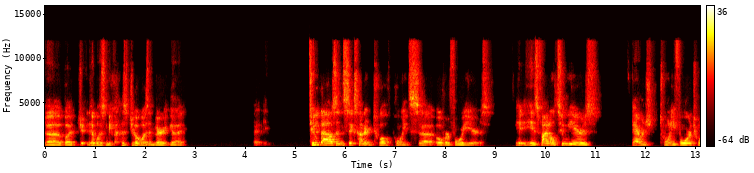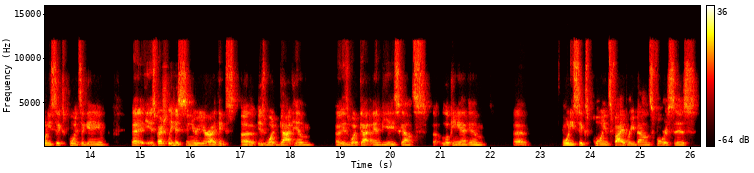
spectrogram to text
uh, but it wasn't because Joe wasn't very good. 2,612 points uh, over four years. His final two years averaged 24, 26 points a game. Uh, especially his senior year, I think, uh, is what got him uh, is what got NBA scouts uh, looking at him. Uh, 26 points, five rebounds, four assists,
